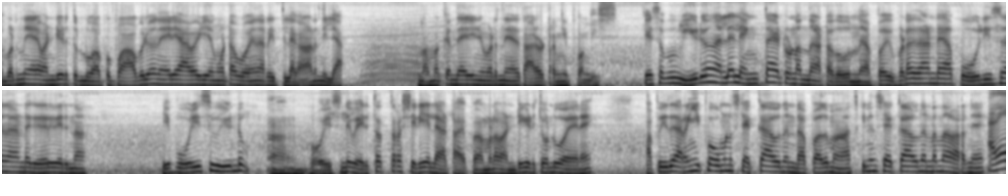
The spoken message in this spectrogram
ഇവിടുന്ന് നേരെ വണ്ടി എടുത്തുകൊണ്ട് അപ്പോൾ പാവലോ നേരെ ആ വഴി എങ്ങോട്ടാ പോയെന്ന് അറിയത്തില്ല. കാണുന്നില്ല. നമുക്ക് എന്തായാലും ഇനി ഇവിടെ നേരെ താഴോട്ട് ഇറങ്ങി പോകാം ഗൈസ് കേസ് അപ്പോൾ വീഡിയോ നല്ല ലെങ്ത് ആയിട്ടുണ്ടെന്ന് കേട്ടോ തോന്നുന്നത്. അപ്പോൾ ഇവിടെ ഏതാണ്ട് ആ പോലീസ് ഏതാണ്ട് കയറി വരുന്ന ഈ പോലീസ് വീണ്ടും പോലീസിന്റെ വരുത്തത്ര ശരിയല്ല കേട്ടോ. ഇപ്പോൾ നമ്മുടെ വണ്ടി ഇടിച്ചുകൊണ്ട് പോയേനെ. അപ്പോൾ ഇത് ഇറങ്ങി പോകുമ്പോൾ സ്റ്റെക്ക് ആവുന്നുണ്ട്. അപ്പോൾ അത് മാസ്കിനും സ്റ്റെക്ക് ആവുന്നുണ്ടെന്നാണ് പറഞ്ഞത് അതെ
